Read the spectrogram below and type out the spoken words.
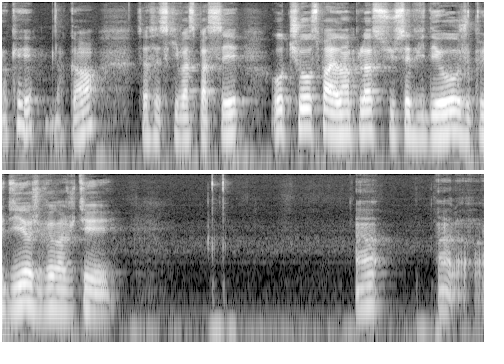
Ok, d'accord. Ça, c'est ce qui va se passer. Autre chose, par exemple, là, sur cette vidéo, je peux dire, je vais rajouter... Alors...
